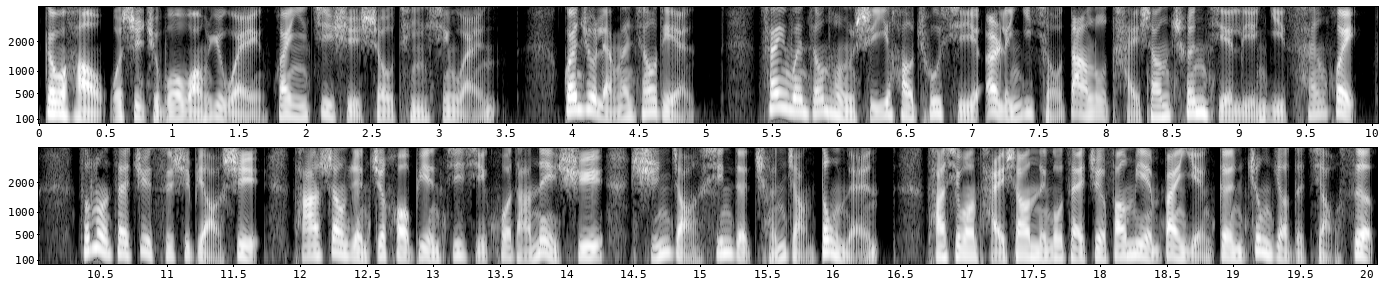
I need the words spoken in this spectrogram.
各位好，我是主播王玉伟，欢迎继续收听新闻，关注两岸焦点。蔡英文总统十一号出席二零一九大陆台商春节联谊参会。总统在致辞时表示，他上任之后便积极扩大内需，寻找新的成长动能。他希望台商能够在这方面扮演更重要的角色。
